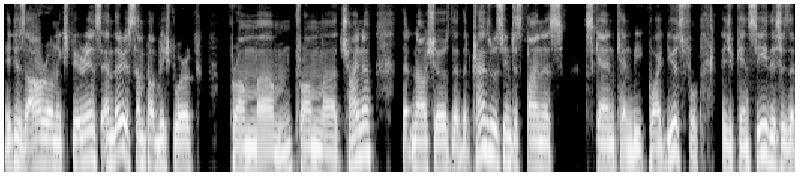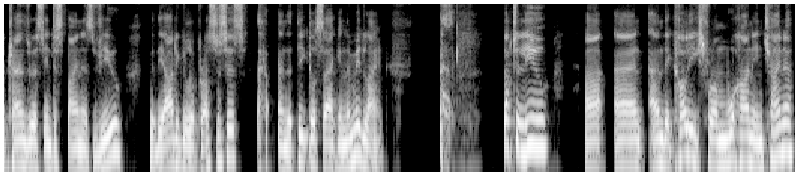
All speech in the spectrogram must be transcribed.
it is our own experience, and there is some published work from um, from uh, China that now shows that the transverse interspinous scan can be quite useful. As you can see, this is the transverse interspinous view with the articular processes and the thecal sac in the midline. Dr. Liu uh, and, and the colleagues from Wuhan in China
